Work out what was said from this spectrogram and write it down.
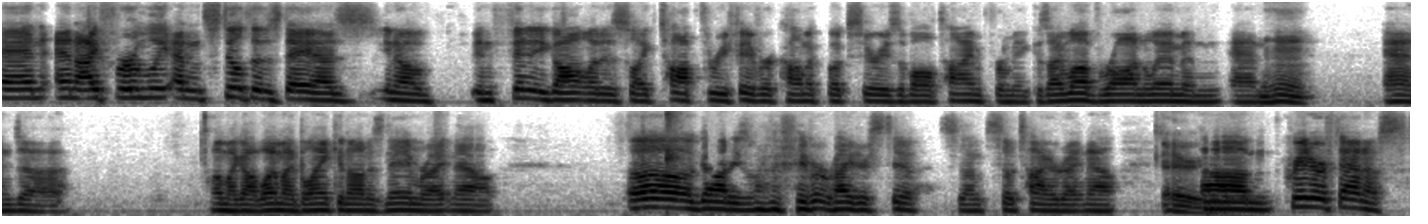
And and I firmly and still to this day, as you know, Infinity Gauntlet is like top three favorite comic book series of all time for me because I love Ron Lim and and mm-hmm. and uh, oh my god, why am I blanking on his name right now? Oh god, he's one of my favorite writers too. So I'm so tired right now. Um, creator of Thanos.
